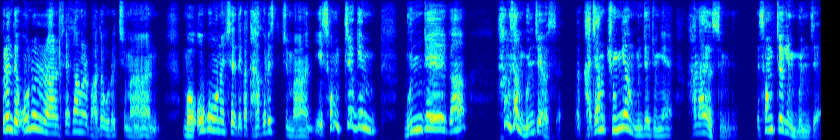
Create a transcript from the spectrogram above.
그런데 오늘날 세상을 봐도 그렇지만 뭐 오고 오는 세대가 다 그랬지만 이 성적인 문제가 항상 문제였어요. 가장 중요한 문제 중에 하나였습니다. 성적인 문제.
